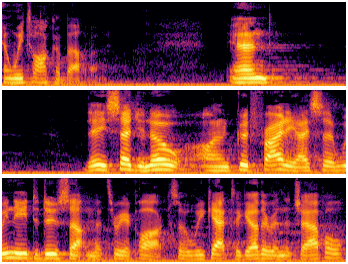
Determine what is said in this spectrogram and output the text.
And we talk about them. And they said, you know, on Good Friday, I said, we need to do something at 3 o'clock. So we got together in the chapel,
